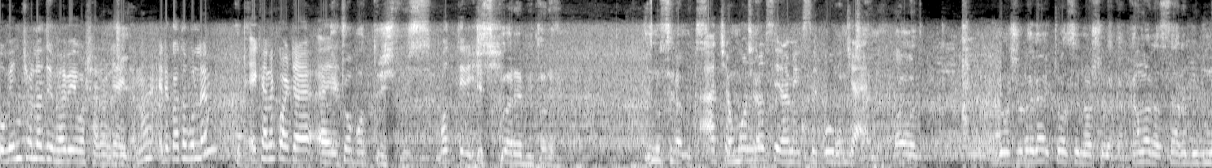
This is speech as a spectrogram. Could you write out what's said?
ওভেন চুলা দুইভাবে বসানো যায় না? এটা কত বললেন? এখানে কয়টা এটা বত্রিশ পিস বত্রিশ। স্কোয়ারের ভিতরে। আচ্ছা চায়না। সিরামিক্সের বোম চায় নশো টাকা একটু আছে নশো টাকা। কালার আছে আরও বিভিন্ন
